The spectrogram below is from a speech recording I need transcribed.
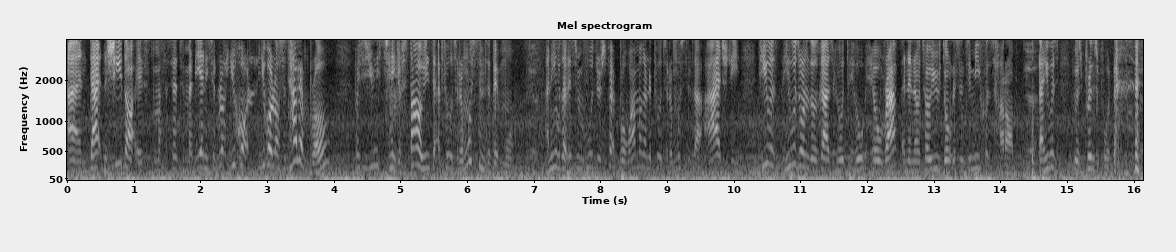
And that nasheed artist must have said to him at the end, he said, Look, you got you got lots of talent, bro. But he said, You need to change your style, you need to appeal to the Muslims a bit more. Yeah. And he was like, Listen, with all due respect, bro, why am I gonna appeal to the Muslims? I I actually he was he was one of those guys who he'll, he'll, he'll rap and then he'll tell you, Don't listen to me because it's haram. Yeah. Like he was he was principled. Yeah, he,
